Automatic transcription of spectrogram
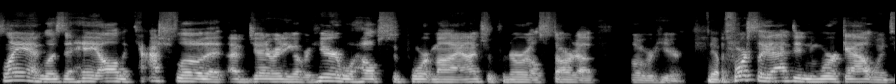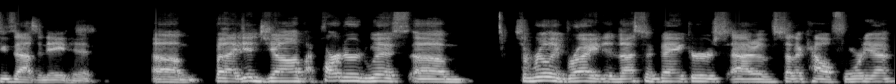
plan was that hey, all the cash flow that I'm generating over here will help support my entrepreneurial startup over here. Yep. Unfortunately, that didn't work out when 2008 hit. Um, but I did jump. I partnered with um, some really bright investment bankers out of Southern California.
